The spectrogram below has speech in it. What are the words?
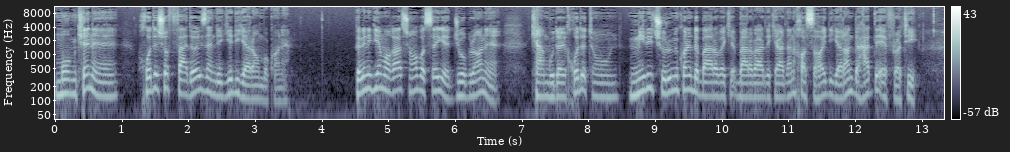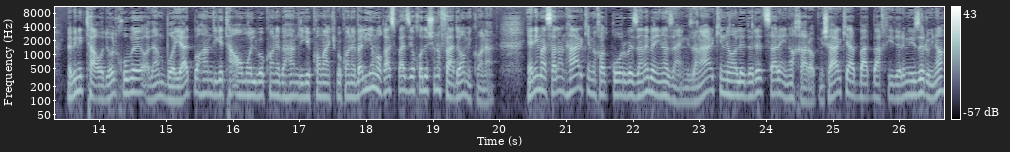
ممکنه خودش رو فدای زندگی دیگران بکنه. ببینید یه موقع از شما واسه جبران کمبودای خودتون میرید شروع می‌کنید به برآورده کردن خواسته های دیگران به حد افراطی. ببینید تعادل خوبه آدم باید با هم دیگه تعامل بکنه به هم دیگه کمک بکنه ولی یه موقع است بعضی خودشونو فدا می‌کنن. یعنی مثلا هر کی می‌خواد قور بزنه به اینا زنگ می‌زنه هر کی ناله داره سر اینا خراب میشه هر کی بدبختی داره میریزه رو اینا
